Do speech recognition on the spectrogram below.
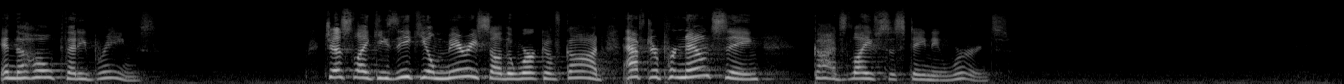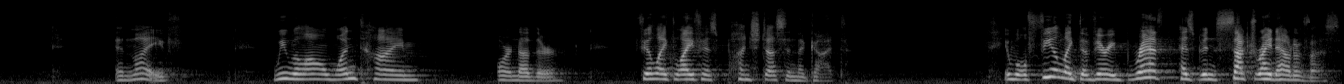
and the hope that He brings. Just like Ezekiel, Mary saw the work of God after pronouncing God's life sustaining words. In life, we will all one time or another feel like life has punched us in the gut. It will feel like the very breath has been sucked right out of us.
